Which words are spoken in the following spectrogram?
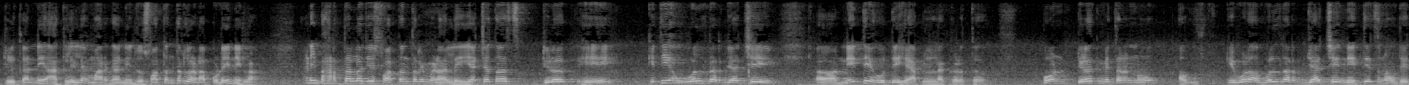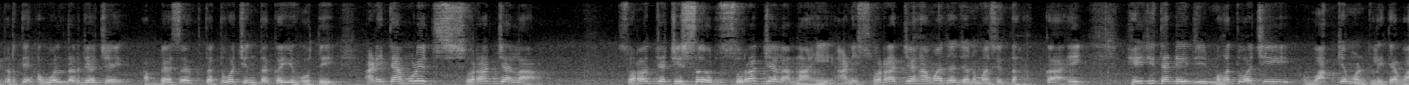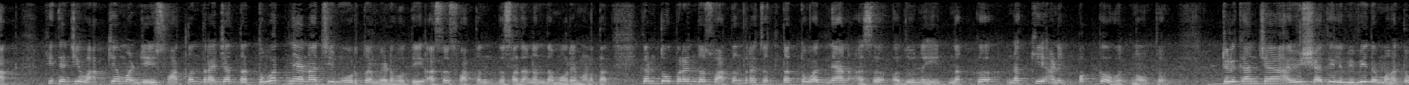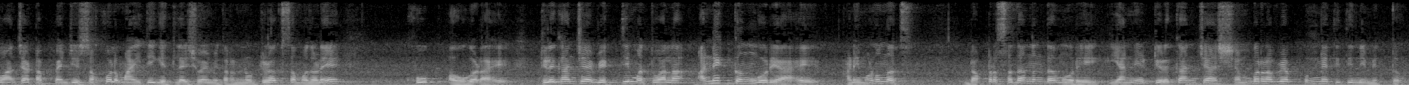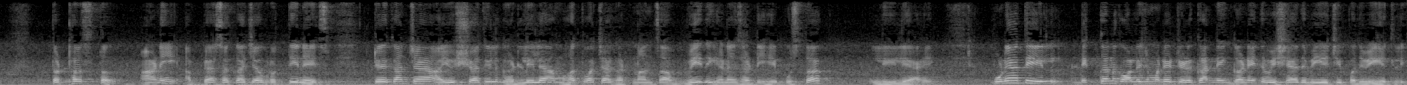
टिळकांनी आखलेल्या मार्गाने जो स्वातंत्र्य लढा पुढे नेला आणि भारताला जे स्वातंत्र्य मिळाले याच्यातच टिळक हे किती अव्वल दर्जाचे नेते होते हे आपल्याला कळतं. पण टिळक मित्रांनो अव केवळ अव्वल दर्जाचे नेतेच नव्हते तर ते अव्वल दर्जाचे अभ्यासक तत्वचिंतकही होते. आणि त्यामुळेच स्वराज्याला स्वराज्याची सर सुराज्याला नाही आणि स्वराज्य हा माझा जन्मसिद्ध हक्क आहे. हे जी त्यांनी जी महत्त्वाची वाक्य म्हटली त्या वाक ही त्यांची वाक्य म्हणजे स्वातंत्र्याच्या तत्त्वज्ञानाची मूर्तमेढ होती असं स्वातंत्र्य सदानंद मोरे म्हणतात. कारण तोपर्यंत स्वातंत्र्याचं तत्त्वज्ञान असं अजूनही नक्क नक्की आणि पक्क होत नव्हतं. टिळकांच्या आयुष्यातील विविध महत्त्वाच्या टप्प्यांची सखोल माहिती घेतल्याशिवाय मित्रांनो टिळक समजणे खूप अवघड आहे. टिळकांच्या व्यक्तिमत्वाला अनेक कंगोरे आहेत आणि म्हणूनच डॉक्टर सदानंद मोरे यांनी टिळकांच्या शंभराव्या पुण्यतिथीनिमित्त तटस्थ आणि अभ्यासकाच्या वृत्तीनेच टिळकांच्या आयुष्यातील घडलेल्या महत्त्वाच्या घटनांचा वेध घेण्यासाठी हे पुस्तक लिहिले आहे. पुण्यातील डिक्कन कॉलेजमध्ये टिळकांनी गणित विषयात बी एची पदवी घेतली.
